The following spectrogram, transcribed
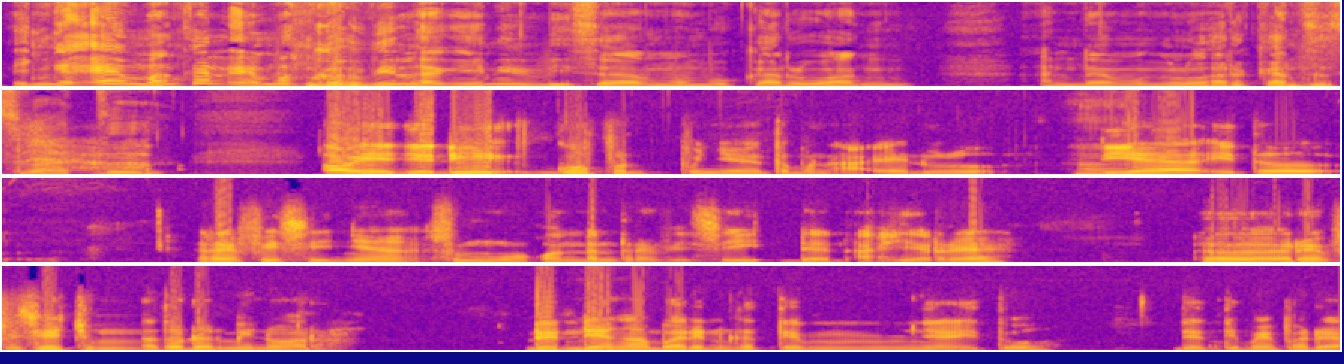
Eh, enggak emang kan emang gue bilang ini bisa membuka ruang anda mengeluarkan sesuatu. Oh ya jadi gue punya teman AE ya dulu. Huh? dia itu revisinya semua konten revisi dan akhirnya uh, revisinya cuma satu dan minor. Dan dia hmm. ngabarin ke timnya itu dan timnya pada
